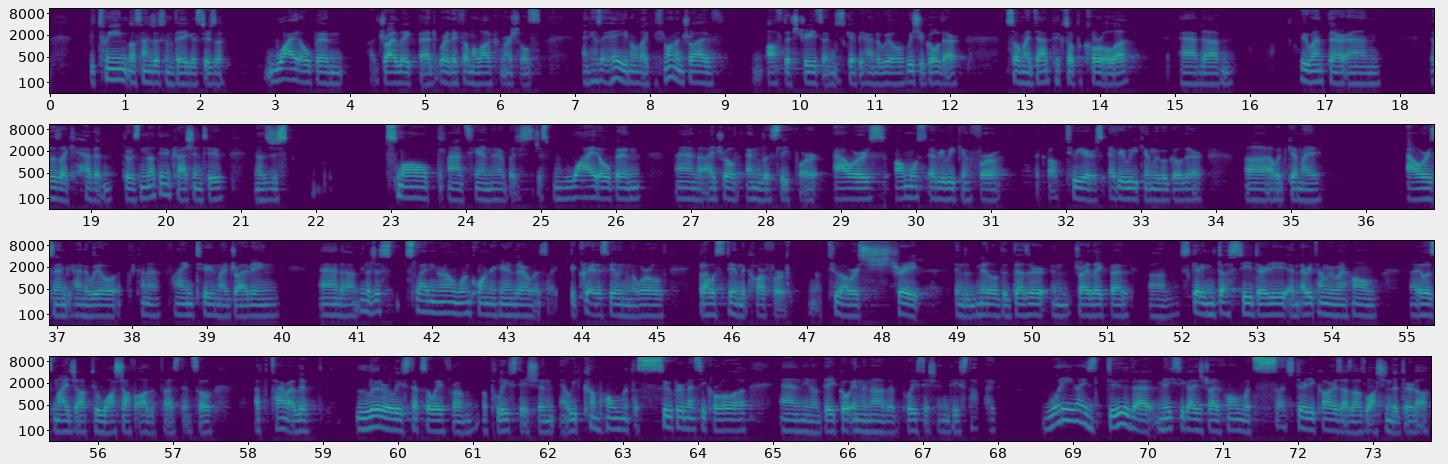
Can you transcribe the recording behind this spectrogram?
Between Los Angeles and Vegas, there's a wide open uh, dry lake bed where they film a lot of commercials. And he was like, hey, you know, like if you want to drive off the streets and just get behind the wheel, we should go there. So my dad picked up a Corolla, and um, we went there, and it was like heaven. There was nothing to crash into. Know, there's just small plants here and there, but it's just wide open. And I drove endlessly for hours, almost every weekend for like about two years. Every weekend we would go there. Uh, I would get my hours in behind the wheel, kind of fine tune my driving, and um, you know, just sliding around one corner here and there was like the greatest feeling in the world. But I would stay in the car for you know, two hours straight in the middle of the desert and dry lake bed, um, just getting dusty, dirty, and every time we went home, uh, it was my job to wash off all the dust. And so, at the time, I lived literally steps away from a police station, and we'd come home with a super messy Corolla and you know they go in and out of the police station. They stop like, what do you guys do that makes you guys drive home with such dirty cars? As I was washing the dirt off,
